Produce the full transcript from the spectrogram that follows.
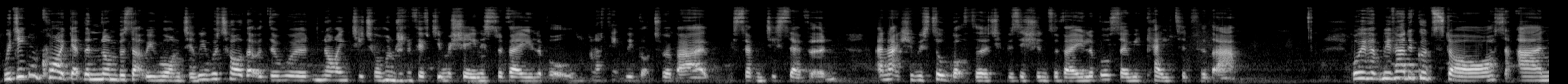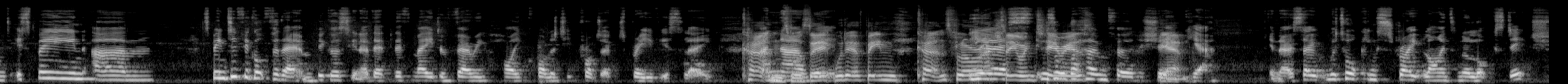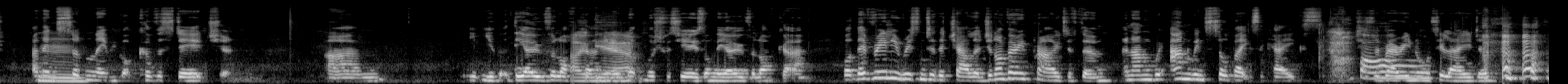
we didn't quite get the numbers that we wanted. We were told that there were 90 to 150 machinists available, and I think we got to about 77. And actually, we've still got 30 positions available, so we catered for that. But we've, we've had a good start, and it's been um, it's been difficult for them because you know they, have made a very high quality product previously. Curtains was it? Would it have been curtains, floor, yes, actually, or interiors? It was all the home furnishing. Yeah. yeah. You know, so we're talking straight lines and a lock stitch, and then mm. suddenly we've got cover stitch and um, you, the overlocker. Oh, yeah. You know, not much was used on the overlocker, but they've really risen to the challenge, and I'm very proud of them. And Anwin still bakes the cakes. She's oh. a very naughty lady.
